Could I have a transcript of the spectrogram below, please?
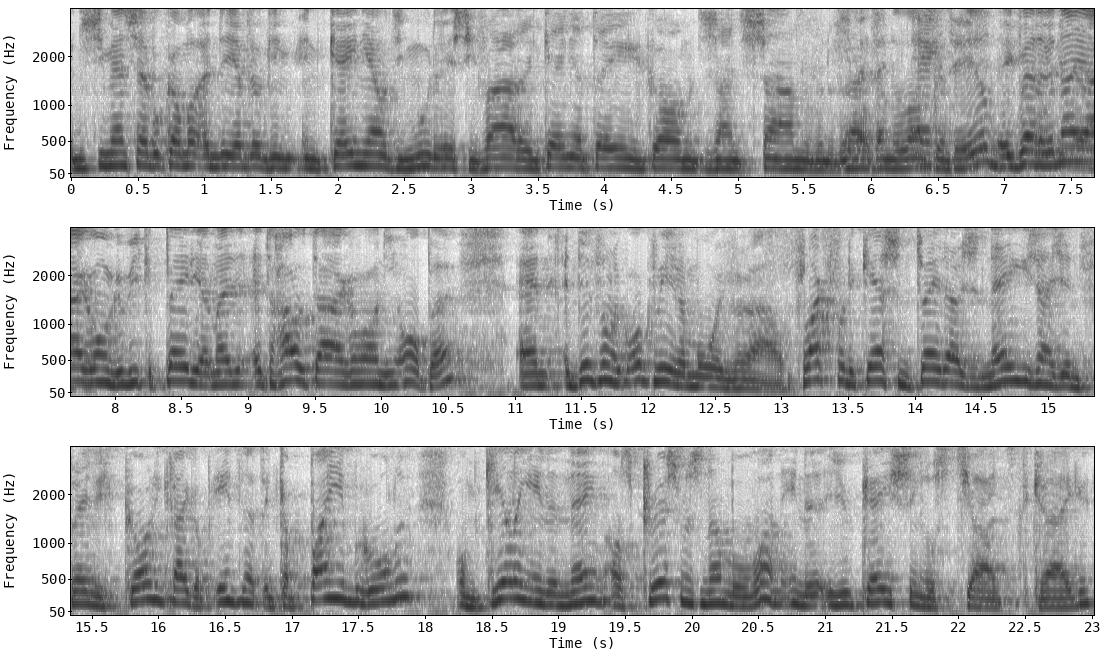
En dus die mensen hebben ook allemaal... En die hebben ook in, in Kenia... Want die moeder is die vader in Kenia tegengekomen. Toen zijn ze samen voor de vrijheid van de land. ik ben er... in Nou ja, gewoon Wikipedia. Maar het, het houdt daar gewoon niet op, hè. En dit vond ik ook weer een mooi verhaal. Vlak voor de kerst van 2009... zijn ze in het Verenigd Koninkrijk op internet een campagne begonnen... om Killing in the Name als Christmas number one... in de UK singles chart te krijgen.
